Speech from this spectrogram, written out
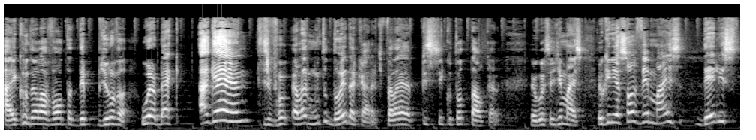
Aí quando ela volta de, de novo, ela, We're back again! Tipo, ela é muito doida, cara. Tipo, ela é psico total, cara. Eu gostei demais. Eu queria só ver mais deles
